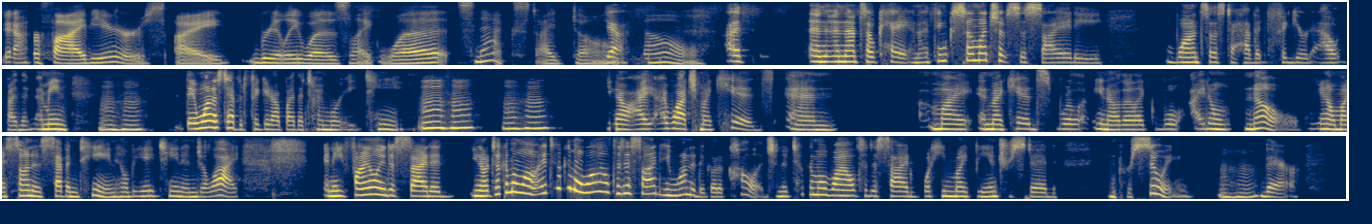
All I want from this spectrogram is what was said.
Yeah. for five years, I really was like, what's next? I don't Yeah. know. I and and that's okay. And I think so much of society wants us to have it figured out by the I mean, Mm-hmm. they want us to have it figured out by the time we're 18. Mm-hmm. Mm-hmm. You know, I I watch my kids and my and my kids were you know they're like well i don't know you know my son is 17 he'll be 18 in july and he finally decided you know it took him a long it took him a while to decide he wanted to go to college and it took him a while to decide what he might be interested in pursuing Mm-hmm. there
